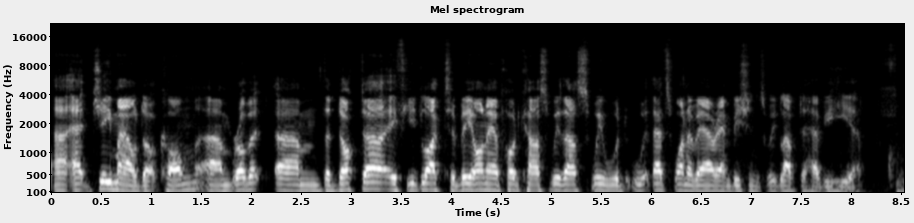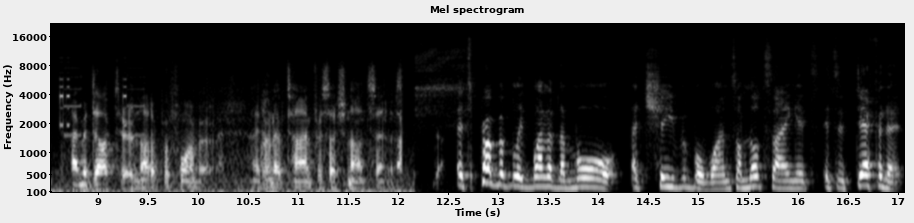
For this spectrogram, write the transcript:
uh, at gmail.com. Um, Robert, um, the doctor, if you'd like to be on our podcast with us, we would. That's one of our ambitions. We'd love to have you here. I'm a doctor, not a performer. I don't have time for such nonsense. it's probably one of the more achievable ones. I'm not saying it's it's a definite,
